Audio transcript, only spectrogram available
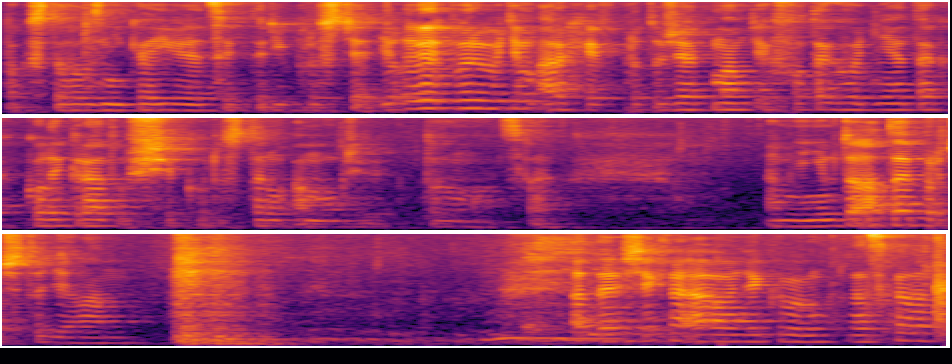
pak z toho vznikají věci, které prostě, vytvoruju těm archiv, protože jak mám těch fotek hodně, tak kolikrát už jako dostanu amok, že toho moc a, a měním to a to je proč to dělám. a to je všechno a vám děkuju. Naschledanou.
